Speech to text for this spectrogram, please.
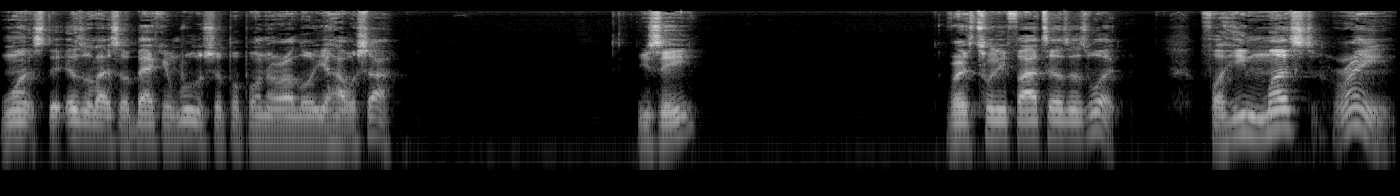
once the Israelites are back in rulership upon our Lord Yahawashi. You see? Verse 25 tells us what? For he must reign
